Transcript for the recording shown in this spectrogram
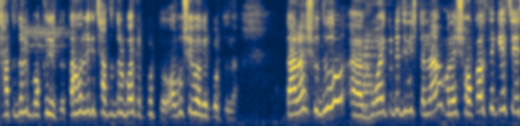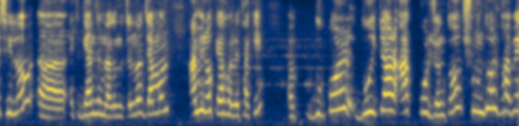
ছাত্রদলের পক্ষে যেত, তাহলে কি ছাত্রদল বয়কট করতো? অবশ্যই বয়কট করতো না। তারা শুধু বয়কটের জিনিসটা না মানে সকাল থেকে চেয়েছিল একটা গ্যাঞ্জাম লাগানোর জন্য। যেমন আমি রোকেয়া হলে থাকি দুপুর দুইটার আগ পর্যন্ত সুন্দরভাবে,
